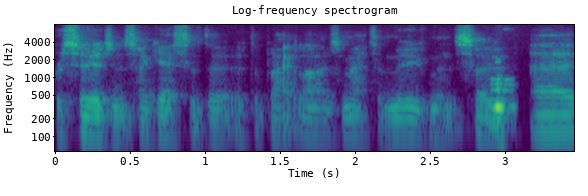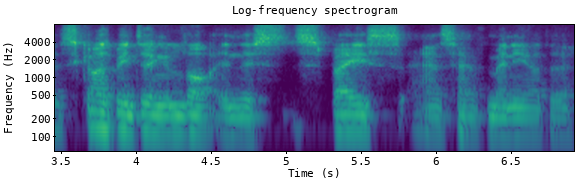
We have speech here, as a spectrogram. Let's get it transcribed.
resurgence, I guess, of the, of the, Black Lives Matter movement. So, uh, Sky's been doing a lot in this space, as have many other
